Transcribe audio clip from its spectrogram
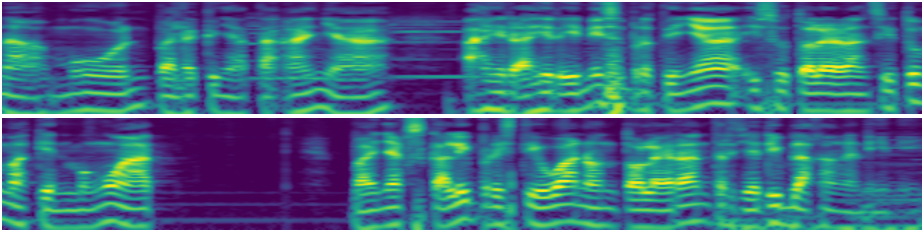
Namun pada kenyataannya akhir-akhir ini sepertinya isu toleransi itu makin menguat. Banyak sekali peristiwa non toleran terjadi belakangan ini.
